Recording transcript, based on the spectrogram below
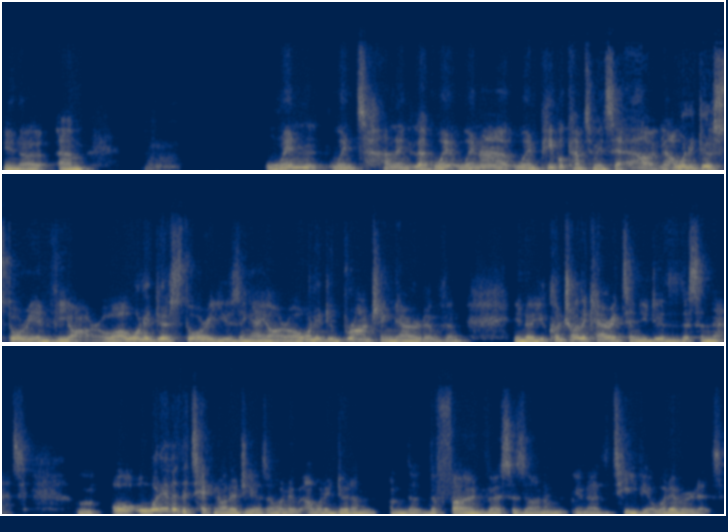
You know, um, when when telling like when when uh when people come to me and say oh i want to do a story in vr or i want to do a story using ar or i want to do branching narrative and you know you control a character and you do this and that or, or whatever the technology is i want to i want to do it on on the, the phone versus on you know the tv or whatever it is.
